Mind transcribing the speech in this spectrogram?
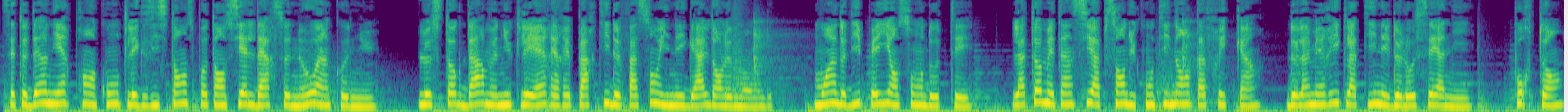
Cette dernière prend en compte l'existence potentielle d'arsenaux inconnus. Le stock d'armes nucléaires est réparti de façon inégale dans le monde. Moins de 10 pays en sont dotés. L'atome est ainsi absent du continent africain, de l'Amérique latine et de l'Océanie. Pourtant,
